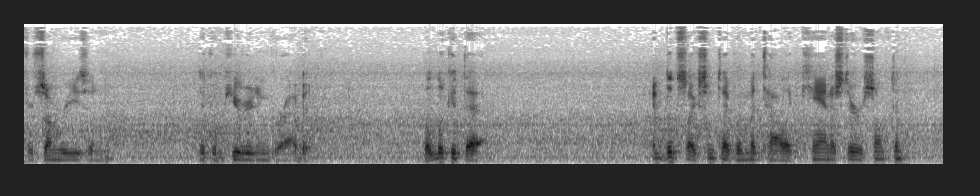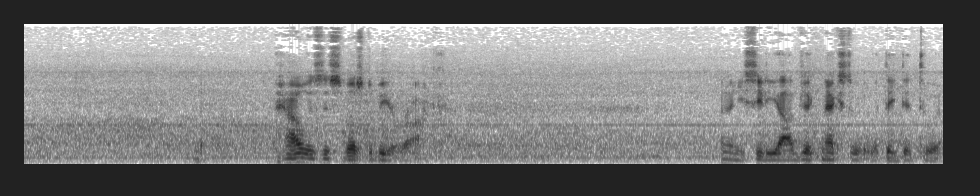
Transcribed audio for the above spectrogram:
For some reason, the computer didn't grab it. But look at that. It looks like some type of metallic canister or something. How is this supposed to be a rock? And then you see the object next to it, what they did to it.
